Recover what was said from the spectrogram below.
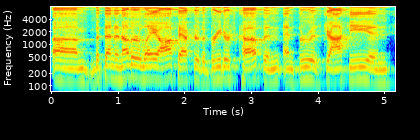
Um, but then another layoff after the Breeders' Cup and, and threw his jockey. And,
